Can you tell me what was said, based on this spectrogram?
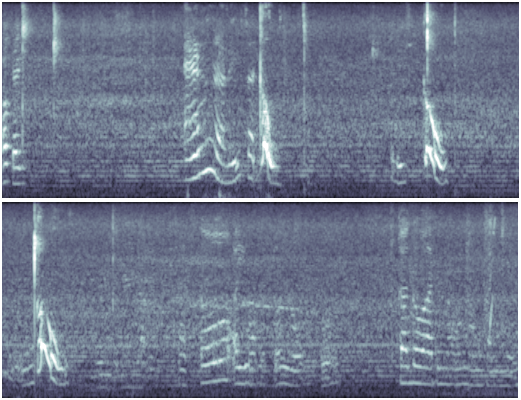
Okay. And ready, set, go! Ready, go! Ito. Gagawa rin ako ng ganyan.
